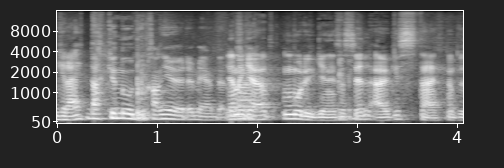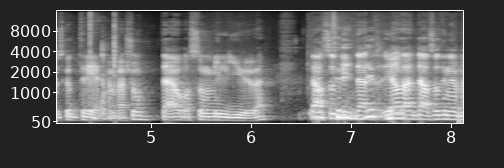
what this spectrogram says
Greit. Det er ikke noe du kan gjøre med det. Ja, men greit, at Mordgen i seg selv er jo ikke sterk nok at du skal drepe en person. Det er jo også miljøet. Det er, altså, det, er, ja, det, er, det er altså dine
